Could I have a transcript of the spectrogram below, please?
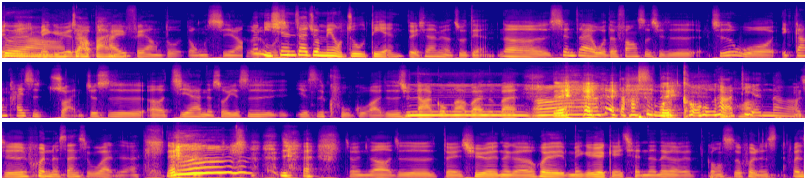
对啊，每个月都要拍非常多的东西，然后那你现在就没有住店？对，现在没有住店。那现在我的方式其实，其实我一刚开始转就是呃接案的时候，也是也是苦过啊，就是去打工啊，不然怎么办？对，打什么工啊？天哪！我其实混了三十万的，就你知道，就是对去了那个会每个月给钱的那个公司混了混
